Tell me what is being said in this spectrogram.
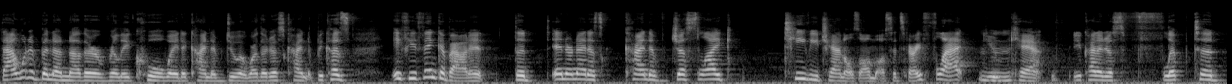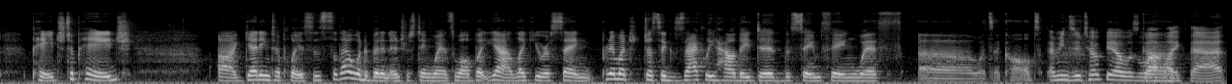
That would have been another really cool way to kind of do it where they're just kind of because if you think about it the internet is kind of just like tv channels almost. It's very flat. You can't you kind of just flip to page to page uh, getting to places. So that would have been an interesting way as well. But yeah like you were saying pretty much just exactly how they did the same thing with uh, what's it called? I mean zootopia was a lot like that.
